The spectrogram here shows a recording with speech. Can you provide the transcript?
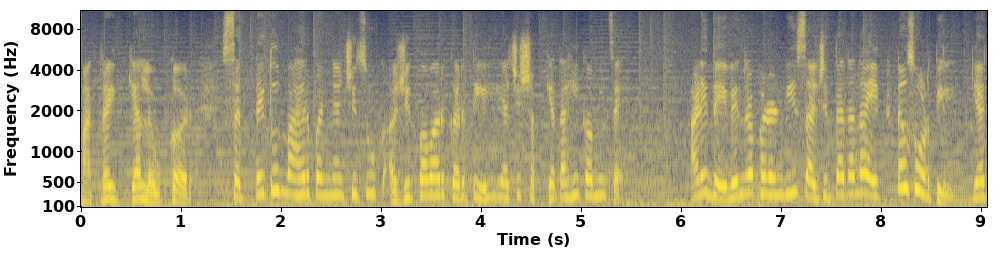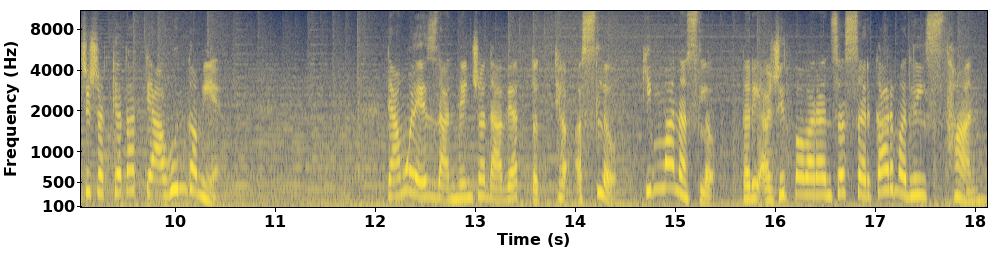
मात्र इतक्या लवकर सत्तेतून बाहेर पडण्याची चूक अजित पवार करतील याची शक्यताही कमीच आहे. आणि देवेंद्र फडणवीस अजितदादांना एकटं सोडतील याची शक्यता त्याहून कमी आहे. त्यामुळेच दानवेंच्या दाव्यात तथ्य असलं किंवा नसलं तरी अजित पवारांचं सरकारमधील स्थान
